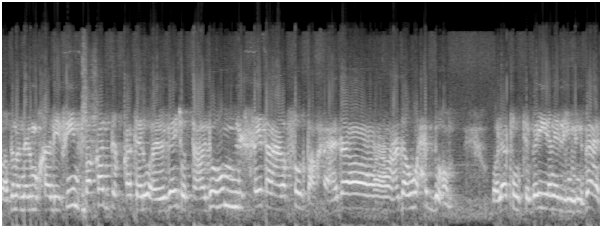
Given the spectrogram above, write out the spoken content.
أظن أن المخالفين فقد قتلوا أهل البيت واضطهدوهم للسيطرة على السلطة. هذا هذا هو حدهم. ولكن تبين لي من بعد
